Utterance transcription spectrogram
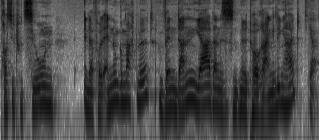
Prostitution in der Vollendung gemacht wird. Wenn dann ja, dann ist es eine teure Angelegenheit. Ja.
